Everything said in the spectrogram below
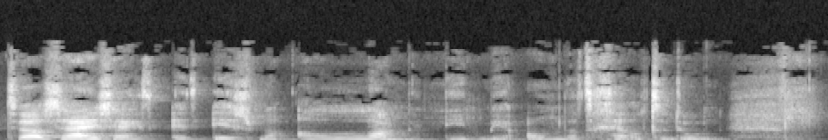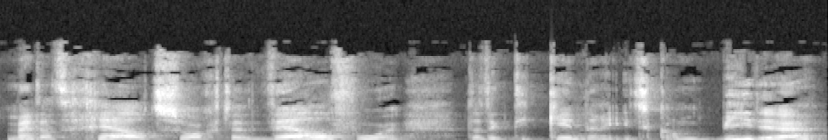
Terwijl zij zegt, het is me al lang niet meer om dat geld te doen. Maar dat geld zorgt er wel voor dat ik die kinderen iets kan bieden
